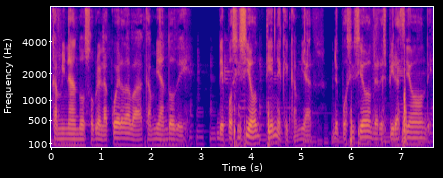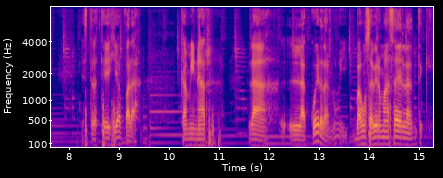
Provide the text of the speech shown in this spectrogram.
caminando sobre la cuerda va cambiando de, de posición tiene que cambiar de posición de respiración de estrategia para caminar la, la cuerda, ¿no? Y vamos a ver más adelante que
